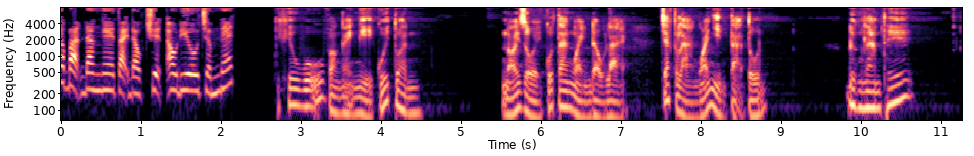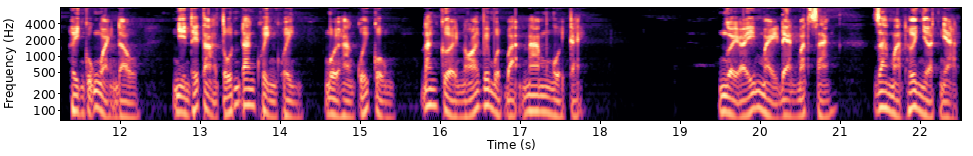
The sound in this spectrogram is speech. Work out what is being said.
Các bạn đang nghe tại đọc truyện audio.net. khiêu vũ vào ngày nghỉ cuối tuần. Nói rồi cô ta ngoảnh đầu lại, chắc là ngoái nhìn Tạ Tốn. Đừng làm thế. Hình cũng ngoảnh đầu, nhìn thấy Tạ Tốn đang khuỳnh khuỳnh ngồi hàng cuối cùng, đang cười nói với một bạn nam ngồi cạnh. Người ấy mày đen mắt sáng, da mặt hơi nhợt nhạt,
